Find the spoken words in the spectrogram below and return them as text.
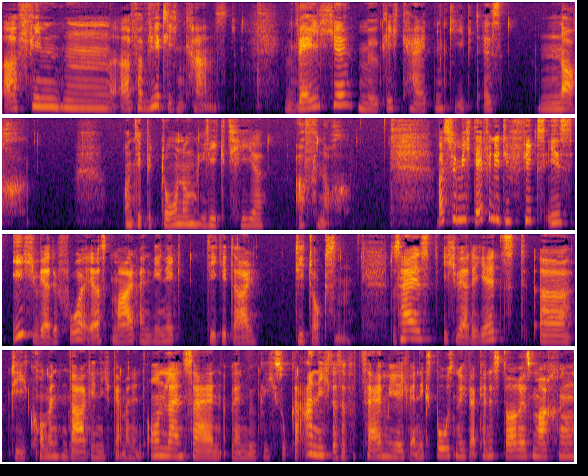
äh, finden, äh, verwirklichen kannst. Welche Möglichkeiten gibt es noch? Und die Betonung liegt hier auf noch. Was für mich definitiv fix ist, ich werde vorerst mal ein wenig digital detoxen. Das heißt, ich werde jetzt äh, die kommenden Tage nicht permanent online sein, wenn möglich so gar nicht. Also verzeih mir, ich werde nichts posten, ich werde keine Stories machen.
